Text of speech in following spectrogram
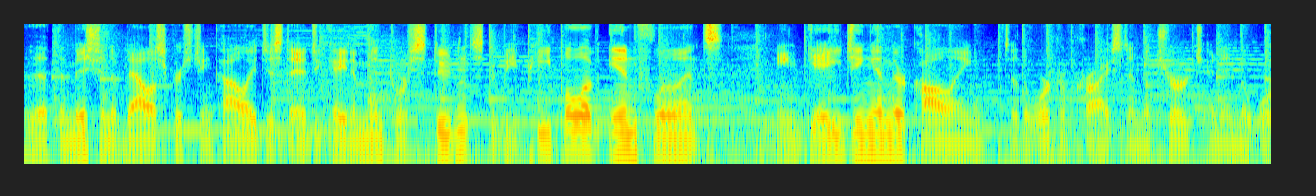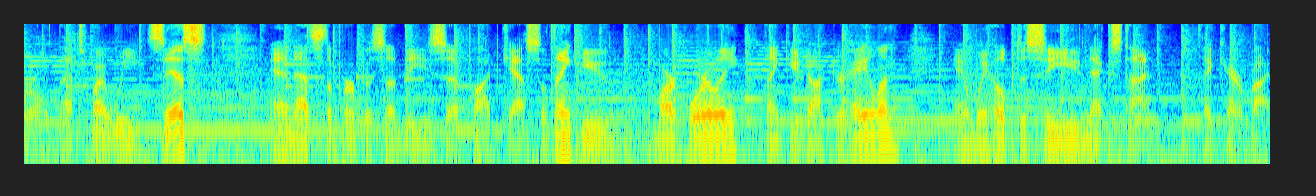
that the mission of Dallas Christian College is to educate and mentor students to be people of influence, engaging in their calling to the work of Christ in the church and in the world. That's why we exist, and that's the purpose of these uh, podcasts. So thank you, Mark Worley. Thank you, Dr. Halen, and we hope to see you next time. Take care. Bye.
